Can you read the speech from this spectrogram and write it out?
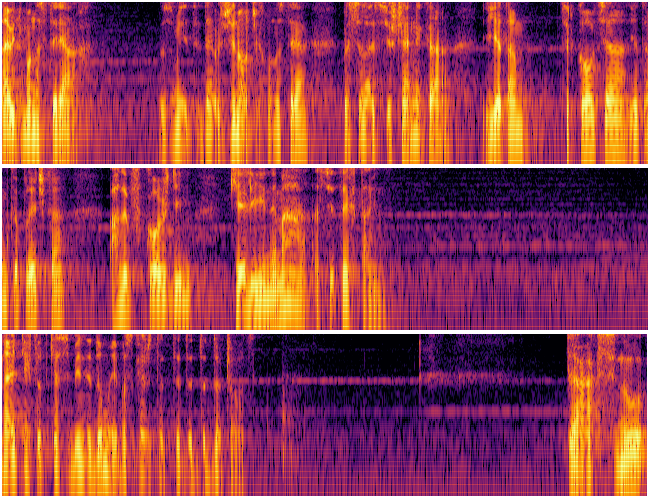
Навіть в монастирях, розумієте, де в жіночих монастирях присилають священника, є там церковця, є там капличка, але в кожній келії нема святих тайн. Навіть ніхто таке собі не думає, бо скаже, до, до, до, до чого це. Так, ну.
